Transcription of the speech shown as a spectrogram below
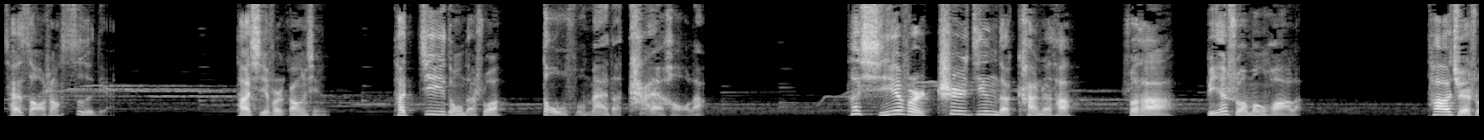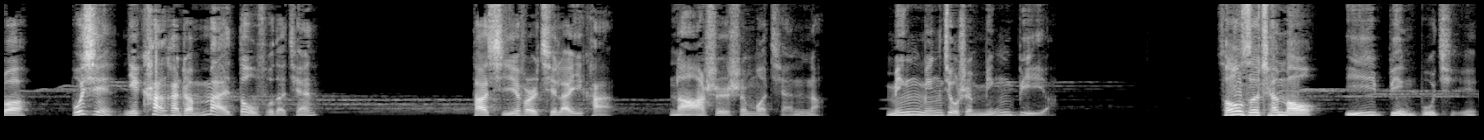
才早上四点。他媳妇儿刚醒，他激动地说：“豆腐卖的太好了。”他媳妇儿吃惊地看着他，说：“他别说梦话了。”他却说：“不信你看看这卖豆腐的钱。”他媳妇儿起来一看，哪是什么钱呢？明明就是冥币呀！从此陈某一病不起。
